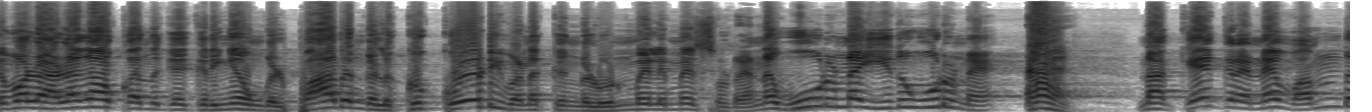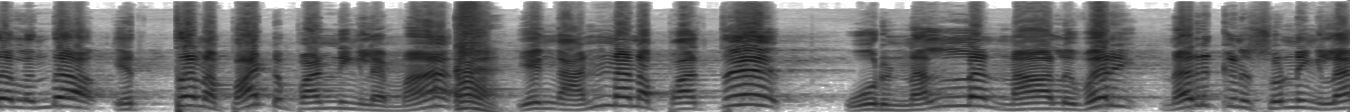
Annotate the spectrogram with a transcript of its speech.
எவ்வளவு அழகா உட்காந்து கேட்குறீங்க உங்கள் பாதங்களுக்கு கோடி வணக்கங்கள். உண்மையிலுமே சொல்றேன். ஊருனா இது ஊருனே. நான் கேட்கிறேனே வந்ததுல இருந்து எத்தனை பாட்டு பாடினீங்களேம்மா. எங்க அண்ணனை பார்த்து ஒரு நல்ல நாலு வரி நறுக்குன்னு சொன்னீங்களா?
